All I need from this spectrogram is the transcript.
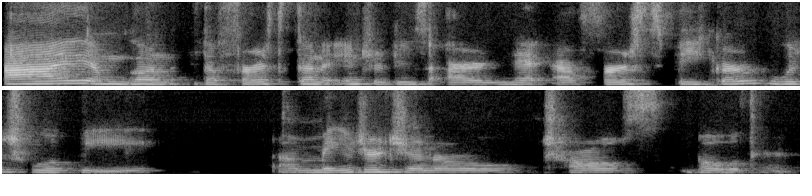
I am going the first going to introduce our net our first speaker, which will be uh, Major General Charles Bolden.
